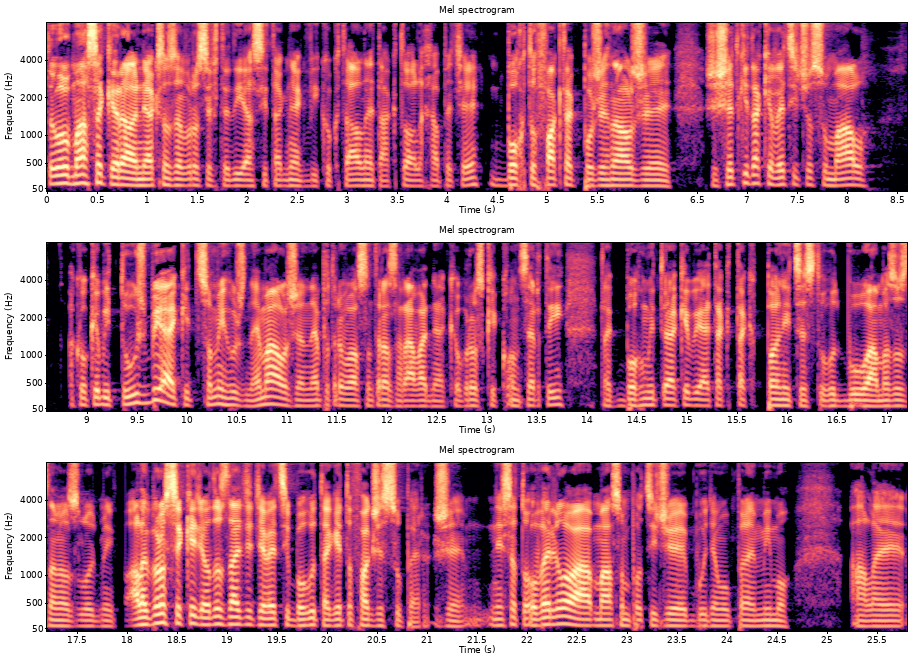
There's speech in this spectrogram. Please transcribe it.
to bol masaker, ale nejak som sa proste vtedy asi tak nejak vykoktal, ne takto, ale chápete? Boh to fakt tak požehnal, že, že všetky také veci, čo som mal, ako keby túžby, aj keď som ich už nemal, že nepotreboval som teraz hrávať nejaké obrovské koncerty, tak Boh mi to keby aj tak, tak plní cez tú hudbu a ma zoznamil s ľuďmi. Ale proste, keď odozdáte tie veci Bohu, tak je to fakt, že super. Že mne sa to overilo a mal som pocit, že budem úplne mimo ale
